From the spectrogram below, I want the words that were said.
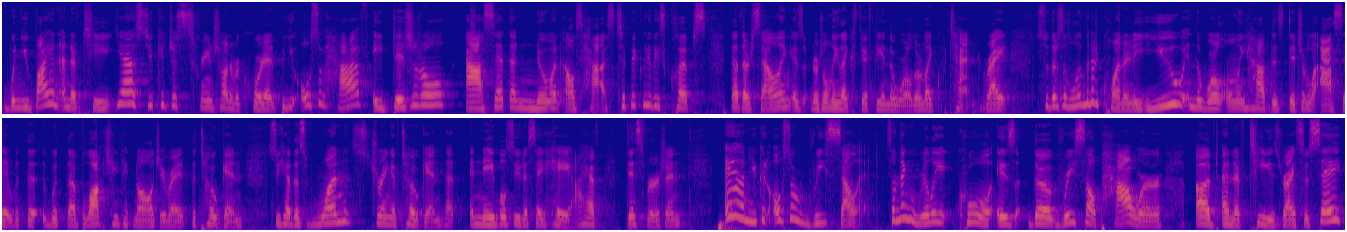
when you buy an NFT, yes, you could just screenshot and record it, but you also have a digital asset that no one else has. Typically, these clips that they're selling is there's only like 50 in the world or like 10, right? So there's a limited quantity. You in the world only have this digital asset with the with the blockchain technology, right? The token. So you have this one string of token that enables you to say, "Hey, I have this version," and you can also resell it. Something really cool is the resell power of NFTs, right? So say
